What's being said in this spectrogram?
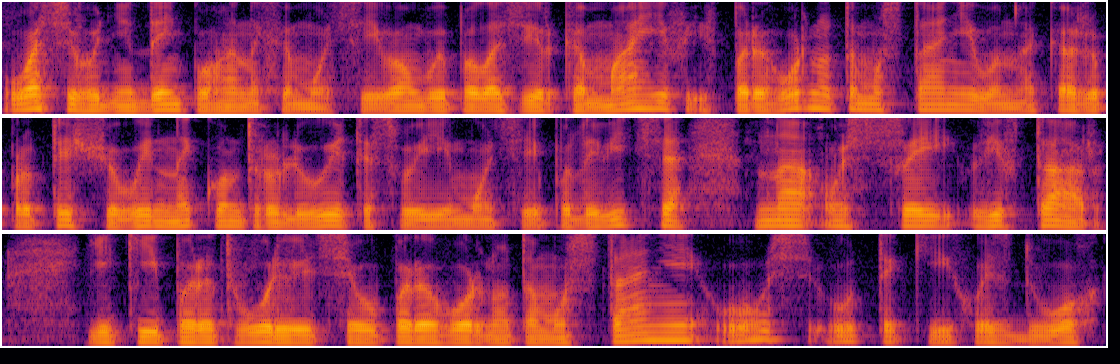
У вас сьогодні день поганих емоцій. Вам випала зірка магів, і в перегорнутому стані вона каже про те, що ви не контролюєте свої емоції. Подивіться на ось цей вівтар, який перетворюється у перегорнутому стані, ось у таких ось двох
